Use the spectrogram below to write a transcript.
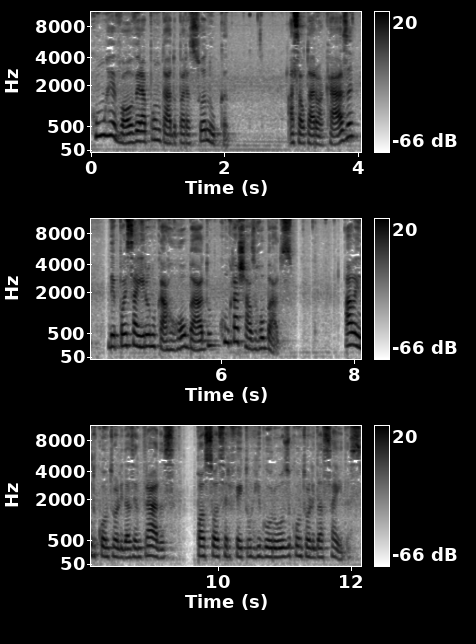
com um revólver apontado para sua nuca. Assaltaram a casa, depois saíram no carro roubado com crachás roubados. Além do controle das entradas, passou a ser feito um rigoroso controle das saídas.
